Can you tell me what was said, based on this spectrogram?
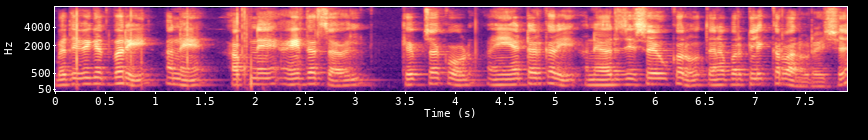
બધી વિગત ભરી અને આપને અહીં દર્શાવેલ કેપ્ચા કોડ અહીં એન્ટર કરી અને અરજી સેવ કરો, તેના પર ક્લિક કરવાનું રહેશે.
